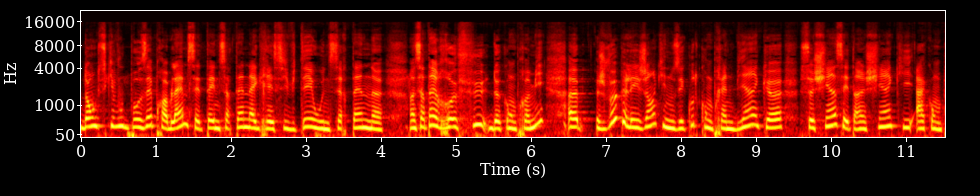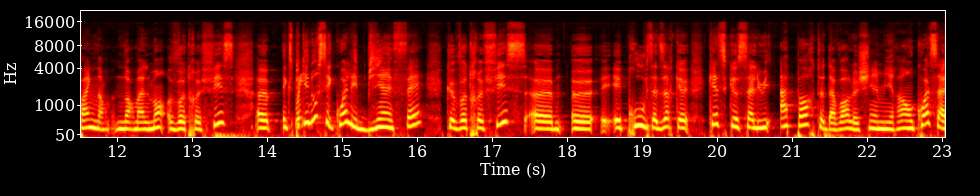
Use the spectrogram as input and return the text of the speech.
Donc, ce qui vous posait problème, c'était une certaine agressivité ou une certaine, un certain refus de compromis. Euh, je veux que les gens qui nous écoutent comprennent bien que ce chien, c'est un chien qui accompagne normalement votre fils. Euh, expliquez-nous, c'est quoi les bienfaits que votre fils euh, euh, éprouve, c'est-à-dire que qu'est-ce que ça lui apporte d'avoir le chien Mira? En quoi ça,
